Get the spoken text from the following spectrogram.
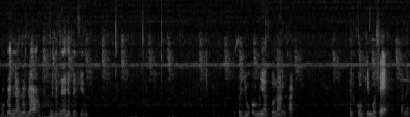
บ่เป็นหยังจักอย่างมีแต่เมียเฮ็ดให้กิน ไปอยู่กับเมียตัวนั้นผัดเห็ดของกินบ่แช่อันนี้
